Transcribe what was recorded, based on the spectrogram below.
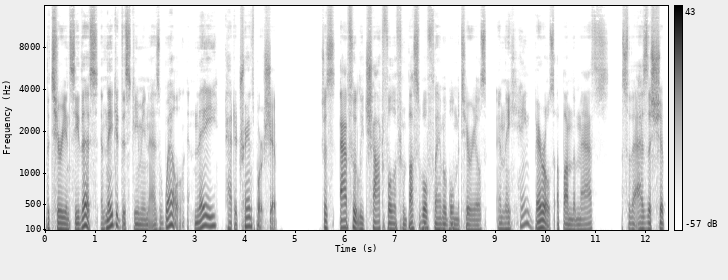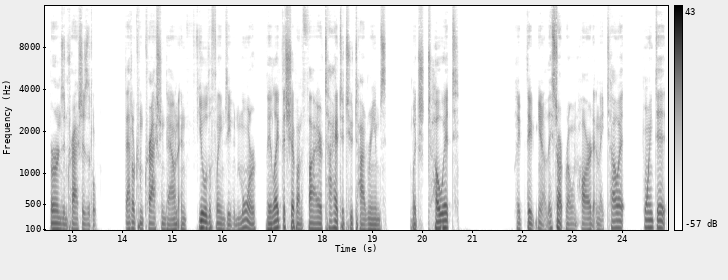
The Tyrians see this, and they did the scheming as well, and they had a transport ship, just absolutely chock full of combustible, flammable materials, and they hang barrels up on the masts so that as the ship burns and crashes, it'll that'll come crashing down and fuel the flames even more. They light the ship on fire, tie it to two triremes, which tow it. Like they, you know, they start rowing hard and they tow it, point it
